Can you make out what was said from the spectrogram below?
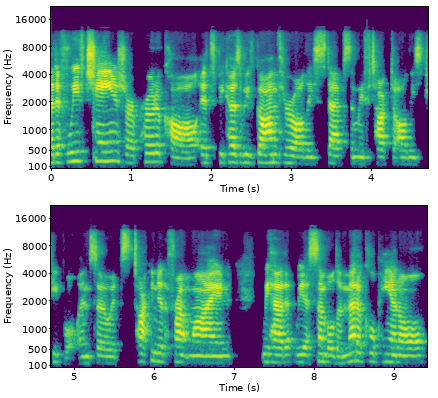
that if we've changed our protocol, it's because we've gone through all these steps and we've talked to all these people. And so it's talking to the front line. We had we assembled a medical panel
